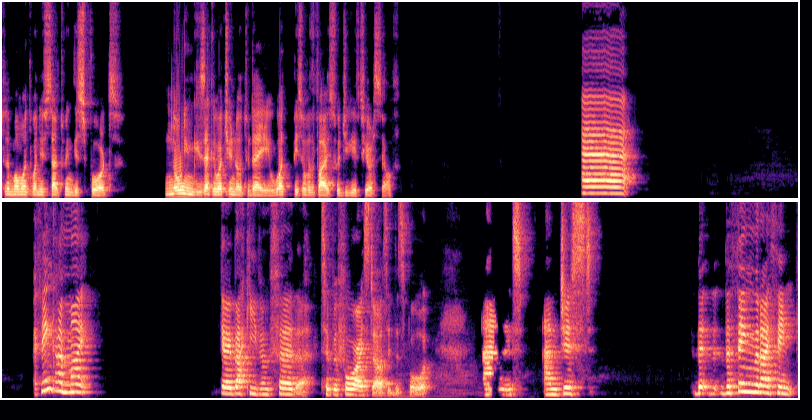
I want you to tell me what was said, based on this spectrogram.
to the moment when you started doing this sport, knowing exactly what you know today, what piece of advice would you give to yourself? Uh, I think I might go back even further to before I started the sport, and and just the the thing that I think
